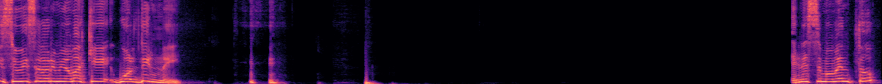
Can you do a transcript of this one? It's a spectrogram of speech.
si hubiese dormido más que Walt Disney. en ese momento,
